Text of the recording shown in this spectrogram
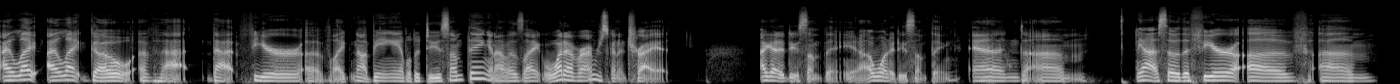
I let I let go of that that fear of like not being able to do something and I was like, whatever, I'm just gonna try it. I gotta do something. You know, I wanna do something. And um yeah, so the fear of um,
